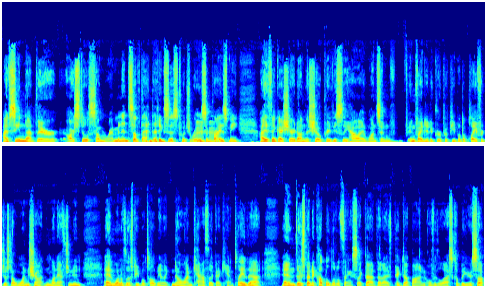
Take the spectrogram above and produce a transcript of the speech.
I've seen that there are still some remnants of that that exist, which really mm-hmm. surprised me. I think I shared on the show previously how I once in- invited a group of people to play for just a one shot in one afternoon. And one of those people told me like, no, I'm Catholic. I can't play that. And there's been a couple little things like that that I've picked up on over the last couple of years. So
